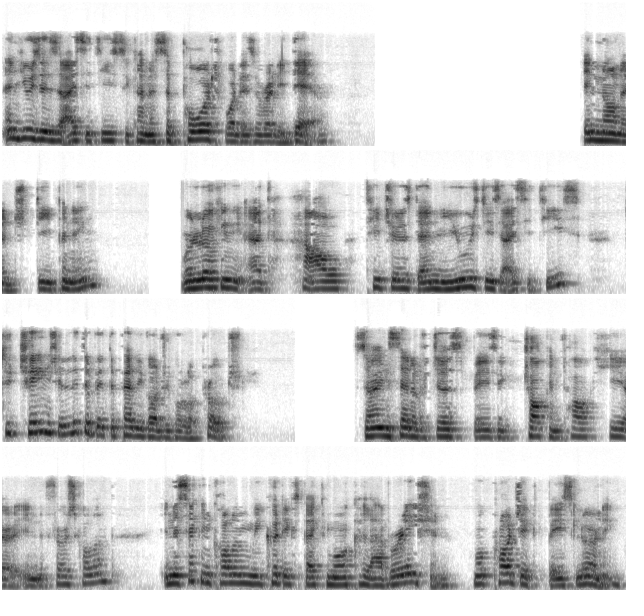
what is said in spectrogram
and uses ICTs to kind of support what is already there in knowledge deepening, we're looking at how teachers then use these ICTs to change a little bit the pedagogical approach. So instead of just basic chalk and talk here in the first column, in the second column, we could expect more collaboration, more project-based learning,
